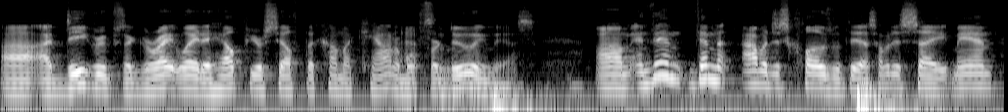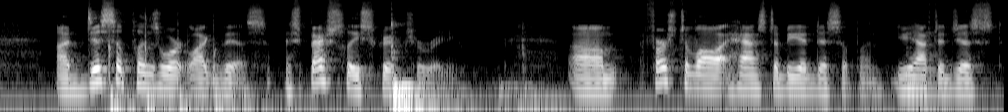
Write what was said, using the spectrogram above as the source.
Uh, a D group is a great way to help yourself become accountable for doing this. Um, and then then I would just close with this. I would just say, man, uh, disciplines work like this, especially scripture reading. Um, first of all, it has to be a discipline. You have to just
